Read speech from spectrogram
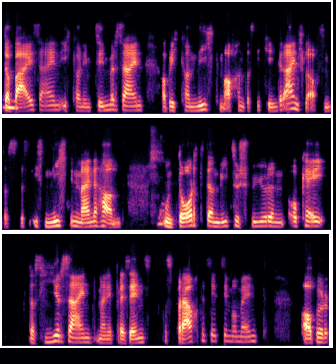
dabei sein, ich kann im Zimmer sein, aber ich kann nicht machen, dass die Kinder einschlafen. Das, das ist nicht in meiner Hand. Und dort dann wie zu spüren, okay, das Hiersein, meine Präsenz, das braucht es jetzt im Moment, aber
